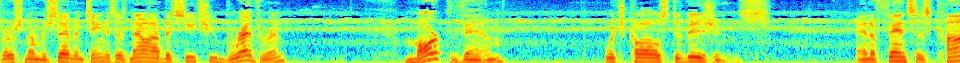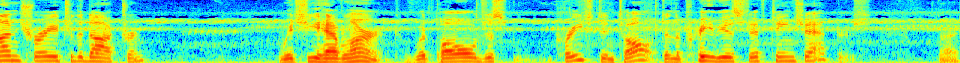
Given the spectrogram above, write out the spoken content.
Verse number 17, it says, Now I beseech you, brethren, mark them which cause divisions and offenses contrary to the doctrine which ye have learned. What Paul just preached and taught in the previous 15 chapters. Right?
